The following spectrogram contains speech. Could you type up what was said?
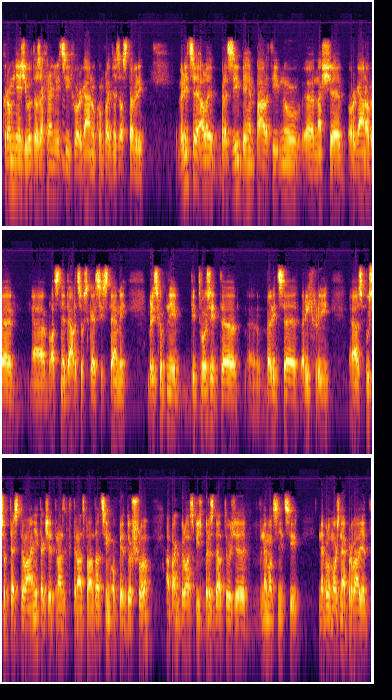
kromě života zachraňujících orgánů kompletně zastavily. Velice ale brzy, během pár týdnů, naše orgánové vlastně dárcovské systémy byly schopny vytvořit velice rychlý způsob testování, takže k transplantacím opět došlo. A pak byla spíš brzda to, že v nemocnici nebylo možné provádět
